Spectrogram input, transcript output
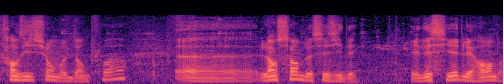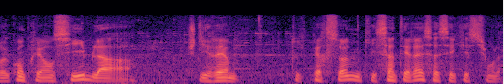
transition mode d'emploi, euh, l'ensemble de ces idées et d'essayer de les rendre compréhensibles à, je dirais, toute personne qui s'intéresse à ces questions-là.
